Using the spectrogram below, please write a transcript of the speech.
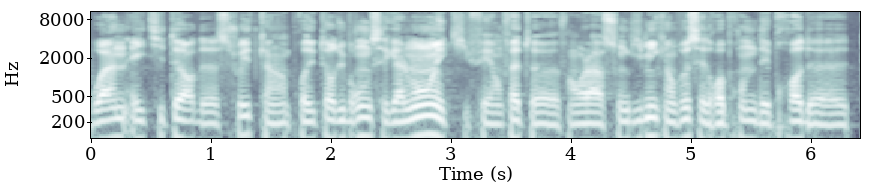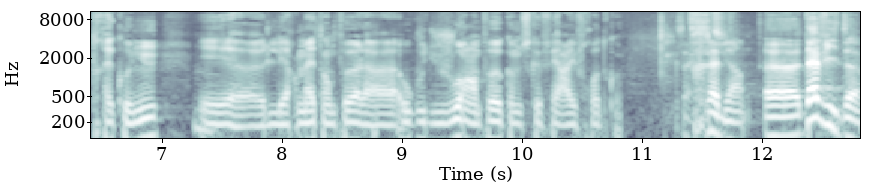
One 83rd Street, qui est un producteur du Bronx également, et qui fait en fait, euh, enfin voilà, son gimmick un peu, c'est de reprendre des prods euh, très connus et euh, de les remettre un peu à la, au goût du jour, un peu comme ce que fait Harry Fraud, quoi. Très bien. Euh, David,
